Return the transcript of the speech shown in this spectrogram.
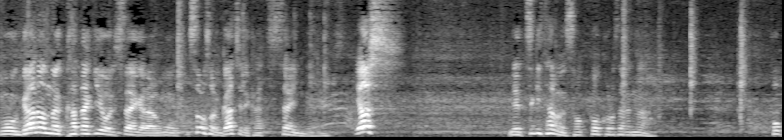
もうガノンの敵を打ちたいから、もうそろそろガチで勝ちたいんだよね。よしで、次多分速攻殺されるな。ほっ。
